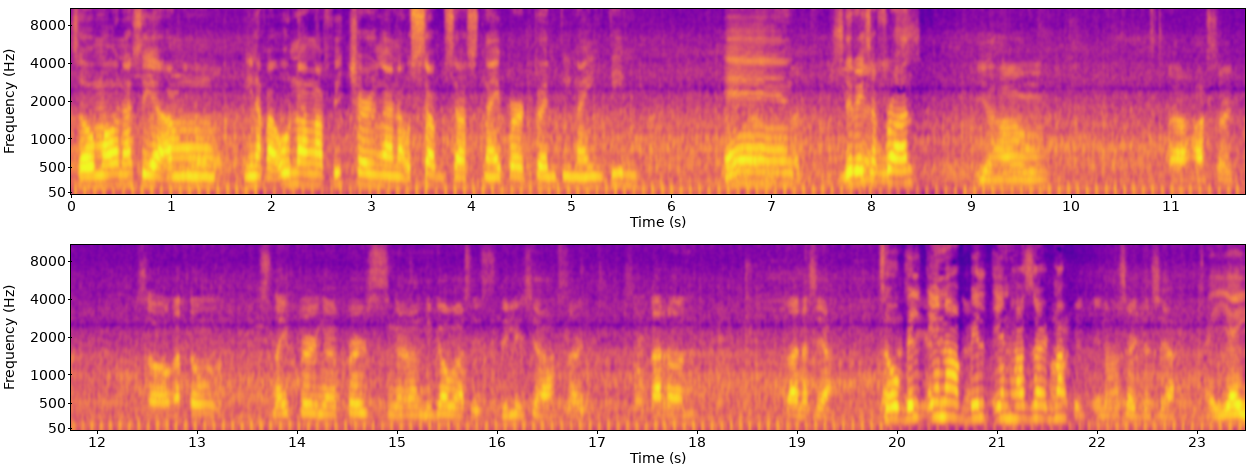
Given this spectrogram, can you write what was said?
So mao na siya ang pinakauna nga feature nga nausab sa Sniper 2019. And dire sa second front, is iyang ah, hazard. So katong sniper nga first nga nigawas is dili siya hazard. So karon ba na siya. so built-in na, built-in hazard Ah, na. built-in na hazard na siya. Ay ay.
